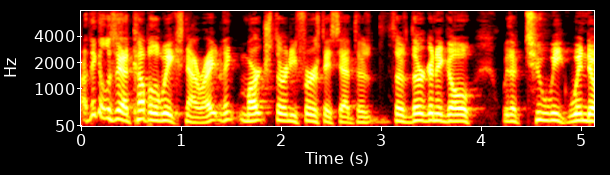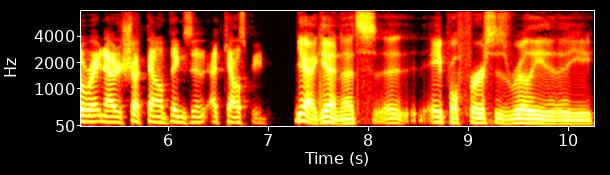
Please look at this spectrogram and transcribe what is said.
I think it looks like a couple of weeks now, right? I think March 31st they said so they're going to go with a two week window right now to shut down things in, at Cal Speed. Yeah, again, that's uh, April 1st is really the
